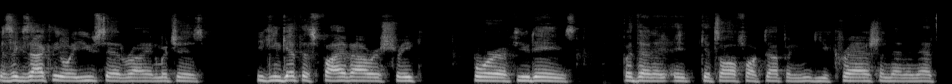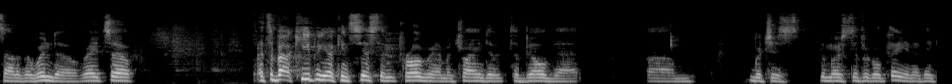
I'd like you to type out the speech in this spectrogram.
is exactly what you said, Ryan, which is you can get this five hour streak for a few days, but then it, it gets all fucked up and you crash and then and that's out of the window, right? So it's about keeping a consistent program and trying to, to build that, um, which is the most difficult thing. And I think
